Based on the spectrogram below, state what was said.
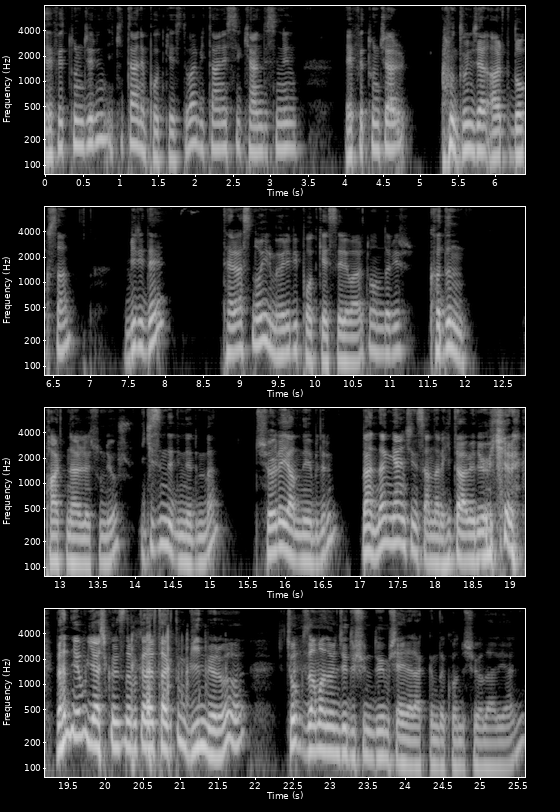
Efe Tuncer'in iki tane podcast'i var. Bir tanesi kendisinin Efe Tuncer Tuncer artı 90. Biri de Teras Noir mi öyle bir podcastleri vardı. Onda bir kadın partnerle sunuyor. İkisini de dinledim ben. Şöyle yanlayabilirim. Benden genç insanlara hitap ediyor bir kere. Ben niye bu yaş konusuna bu kadar taktım bilmiyorum ama çok zaman önce düşündüğüm şeyler hakkında konuşuyorlar yani.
